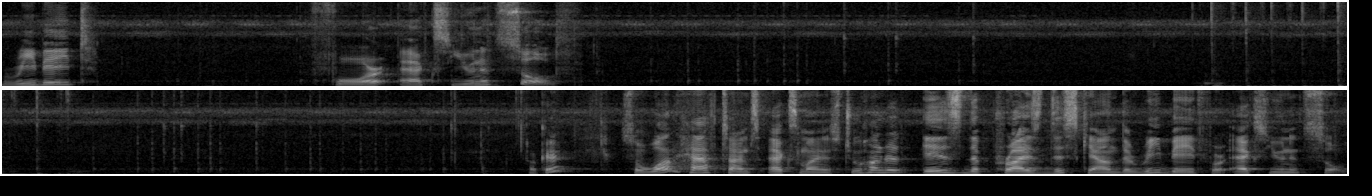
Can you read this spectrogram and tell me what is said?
Rebate for x units sold. Okay, so 1 half times x minus 200 is the price discount, the rebate for x units sold.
